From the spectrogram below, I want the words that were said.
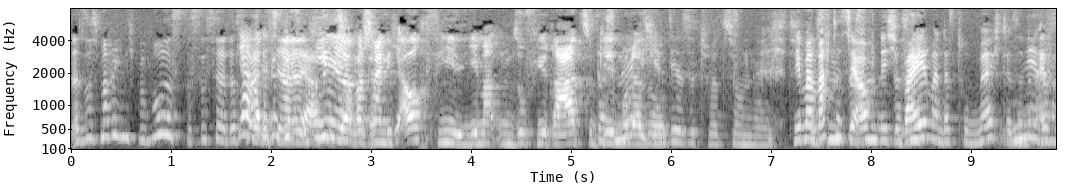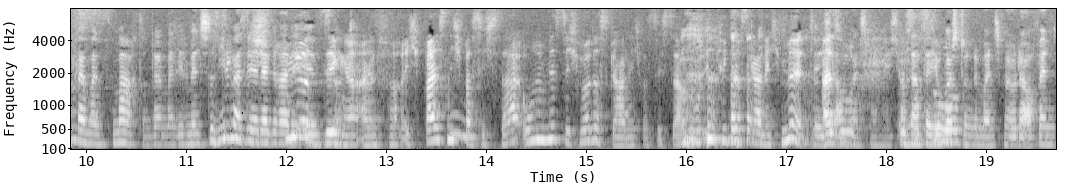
Also das mache ich nicht bewusst. Das ist ja das Ja, aber das ich ist ja viel. ja wahrscheinlich auch viel, jemandem so viel Rat zu das geben oder ich so. in der Situation nicht. Jemand Das macht es ja auch nicht, das weil man das tun möchte, sondern Nee, das einfach, weil man es macht und weil man den Menschen Das lieb Ding hat, ist, der ich da gerade ist. Dinge einfach. Ich weiß nicht, was ich sage. Ohne Mist, ich höre das gar nicht, was ich sage. Ich kriege das gar nicht mit. Nee, ich also auch manchmal nicht. das Auch nach der so- Yogastunde manchmal. Oder auch wenn,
